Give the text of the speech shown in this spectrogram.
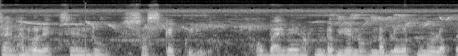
চাই ভাল পালে চেনেলটো ছাবস্ক্ৰাইব কৰি দিব আৰু বাই বাই নতুন এটা ভিডিঅ' নতুন এটা ব্লগত পুনৰ লগ পায়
